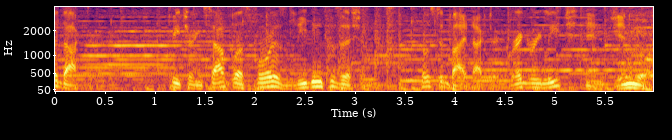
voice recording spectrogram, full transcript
a Doctor, featuring Southwest Florida's leading physicians, hosted by Dr. Gregory Leach and Jim York.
